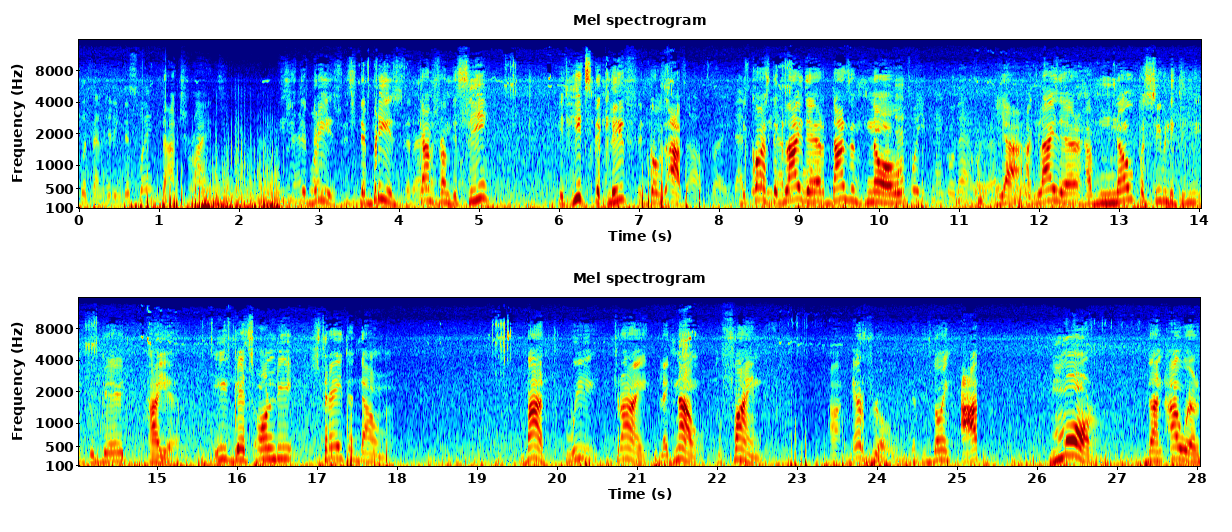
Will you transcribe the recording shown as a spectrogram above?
cliff and hitting this way. That's right. This is the breeze. This is the breeze that Right. comes from the sea. It hits the cliff, it goes up. Because the glider doesn't know That's why you can't go that way, right? Yeah, a glider have no possibility to get higher. It gets only straight and down. But we try, like now, to find a airflow that is going up more than our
